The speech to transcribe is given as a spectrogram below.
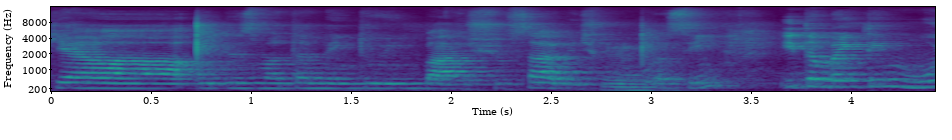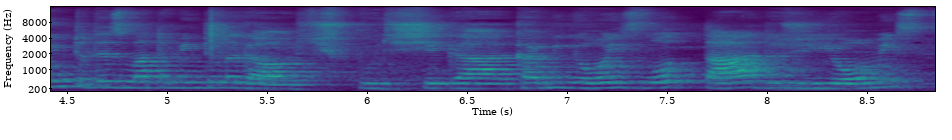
que é a, o desmatamento embaixo, sabe? Tipo, uhum. assim. E também tem muito desmatamento legal, tipo, de chegar caminhões lotados de homens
